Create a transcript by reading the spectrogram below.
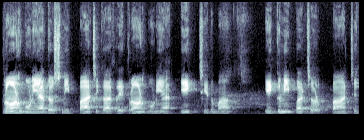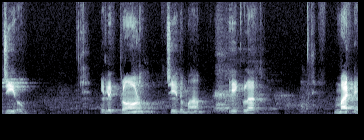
ત્રણ ગુણ્યા દસની પાંચ ઘાત, એટલે ત્રણ ગુણ્યા એક છેદમાં એકની પાછળ પાંચ જીરો એટલે ત્રણ છેદમાં એક લાખ માટે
